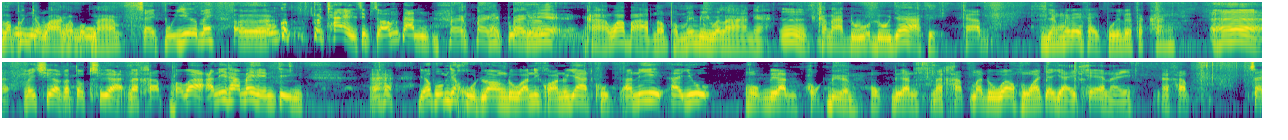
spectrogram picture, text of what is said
เราเพิ่งจะวางระบบน้ำใส่ปุ๋ยเยอะไหมเออโก็ก็ใช่สิบสองตัน แปลงแปลงใส่ปุ๋ยแปลงนี้เยอะหาว่าบาปเนาะผมไม่มีเวลาเนี่ยอืมขนาดดูดูหญ้าสิครับ ยังไม่ได้ใส่ปุ๋ยเลยสักครั้ง อ่าไม่เชื่อก็ต้องเชื่อนะครับ เพราะว่าอันนี้ทำให้เห็นจริงนะเดี๋ยวผมจะขุดลองดู อันนี้ขออนุญาตขุด อันนี้อายุหกเดือน6เดือนหกเดือนนะครับ มาดูว่าหัวจะใหญ่แค่ไหนนะครับ ใส่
